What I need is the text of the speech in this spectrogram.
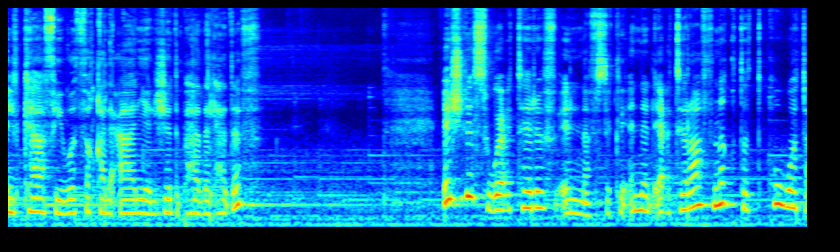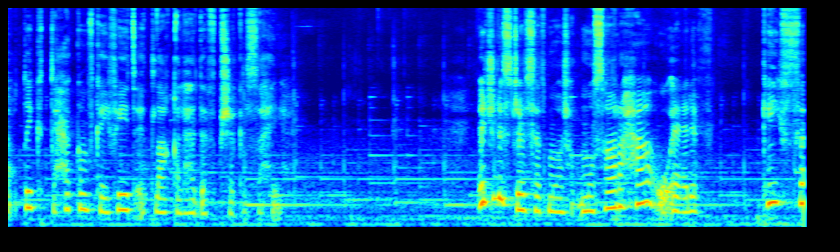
الكافي والثقة العالية لجذب هذا الهدف؟ اجلس واعترف لنفسك لأن الاعتراف نقطة قوة تعطيك التحكم في كيفية إطلاق الهدف بشكل صحيح. اجلس جلسة مصارحة وأعرف كيف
